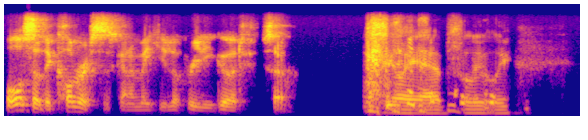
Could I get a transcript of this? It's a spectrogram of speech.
Also, the colorist is going to make you look really good. So, oh yeah, absolutely.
